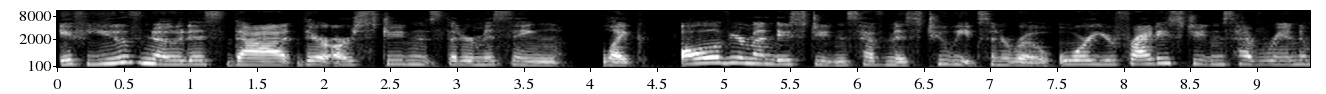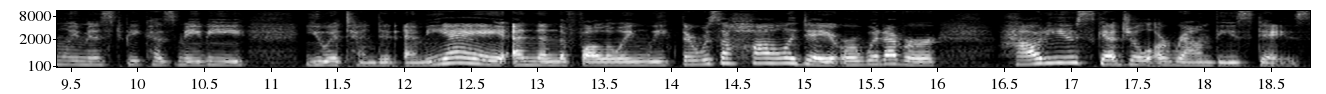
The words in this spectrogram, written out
if you've noticed that there are students that are missing, like all of your Monday students have missed two weeks in a row, or your Friday students have randomly missed because maybe you attended MEA and then the following week there was a holiday or whatever, how do you schedule around these days?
